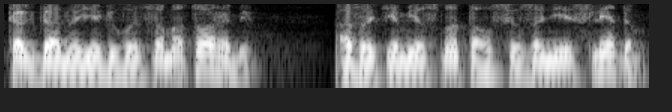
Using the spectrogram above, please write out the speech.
когда она явилась за моторами, а затем я смотался за ней следом.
